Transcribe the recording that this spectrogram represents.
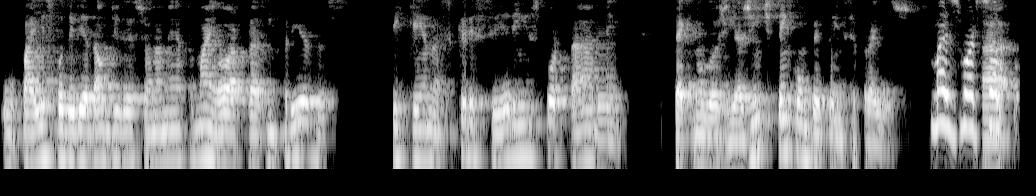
O país poderia dar um direcionamento maior para as empresas pequenas crescerem e exportarem tecnologia. A gente tem competência para isso. Mas, Marcelo, ah,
